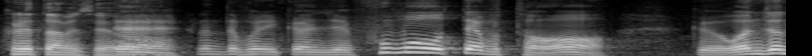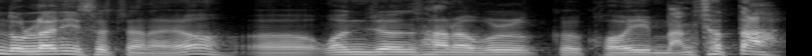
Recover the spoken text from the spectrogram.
그랬다면서요. 네, 그런데 보니까 이제 후보 때부터 그 원전 논란이 있었잖아요. 어, 원전 산업을 그 거의 망쳤다.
